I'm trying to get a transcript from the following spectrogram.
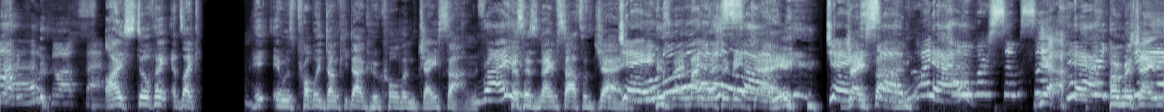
I forgot that. I still think it's like he, it was probably Donkey Doug who called him Jason Right. because his name starts with J. J. His name might literally be Jason. J. Jason. Jason. like yeah. Homer Simpson. Yeah. Yeah. Homer J.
